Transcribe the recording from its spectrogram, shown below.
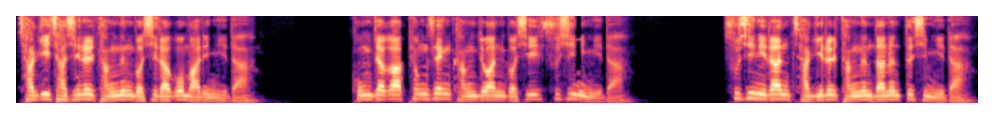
자기 자신을 닦는 것이라고 말입니다. 공자가 평생 강조한 것이 수신입니다. 수신이란 자기를 닦는다는 뜻입니다.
